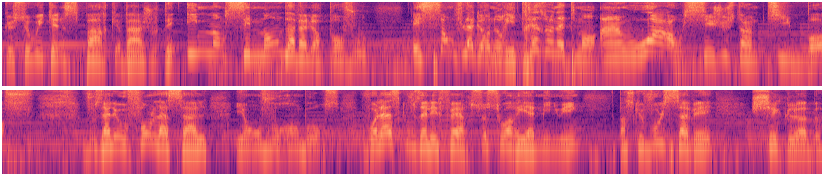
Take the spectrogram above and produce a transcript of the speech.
que ce Weekend Spark va ajouter immensément de la valeur pour vous, et sans flagornerie, très honnêtement, un waouh, c'est juste un petit bof. Vous allez au fond de la salle et on vous rembourse. Voilà ce que vous allez faire ce soir et à minuit, parce que vous le savez, chez Globe,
